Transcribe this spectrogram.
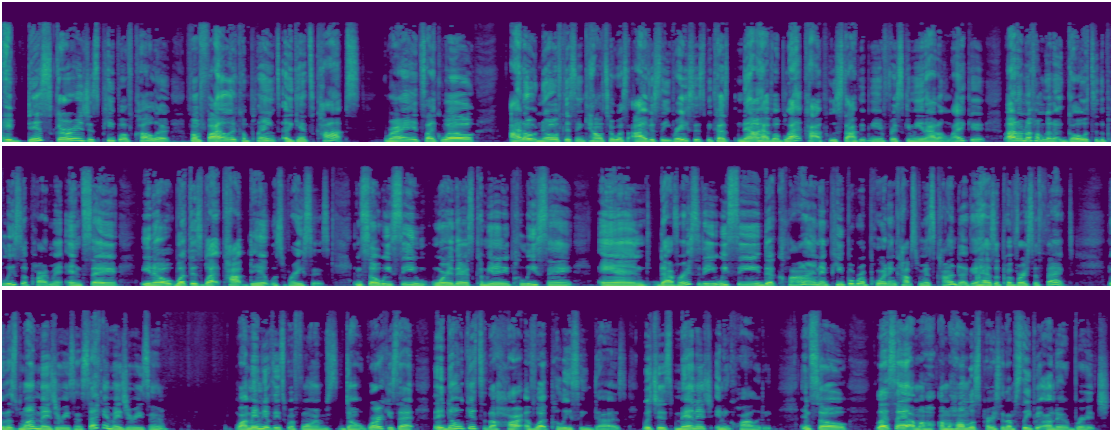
it discourages people of color from filing complaints against cops, right? It's like, well, I don't know if this encounter was obviously racist because now I have a black cop who's stopping me and frisking me and I don't like it. But I don't know if I'm going to go to the police department and say, you know, what this black cop did was racist. And so we see where there's community policing and diversity, we see decline in people reporting cops for misconduct. It has a perverse effect. But that's one major reason. Second major reason why many of these reforms don't work is that they don't get to the heart of what policing does, which is manage inequality. And so let's say I'm a, I'm a homeless person, I'm sleeping under a bridge,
